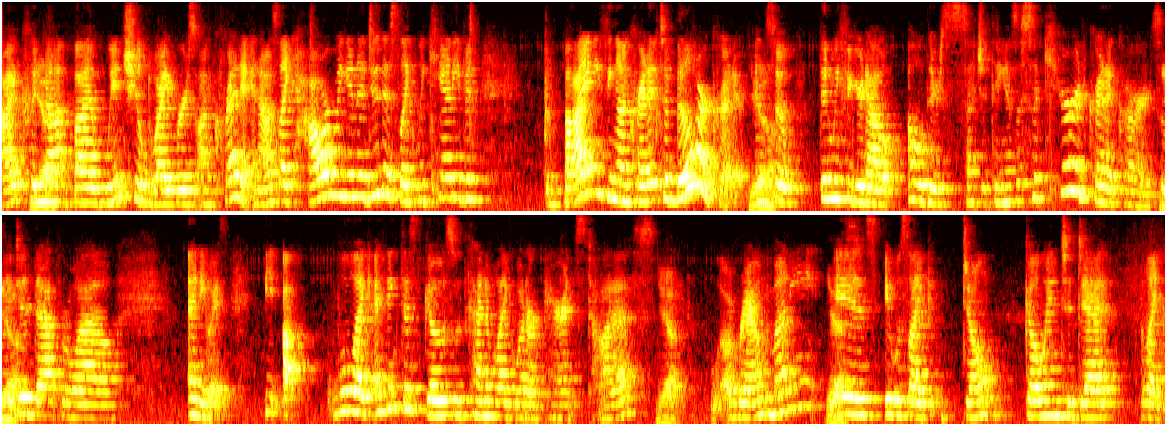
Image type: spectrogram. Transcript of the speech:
I could Yeah. not buy windshield wipers on credit. And i was like how are we going to do this? Like we can't even buy anything on credit to build our credit. And so then we figured out oh there's such a thing as a secured credit card. So Yeah. we did that for a while. Anyways uh, well like i think this goes with kind of like what our parents taught us yeah. around money Yes. is it was like don't go into debt like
